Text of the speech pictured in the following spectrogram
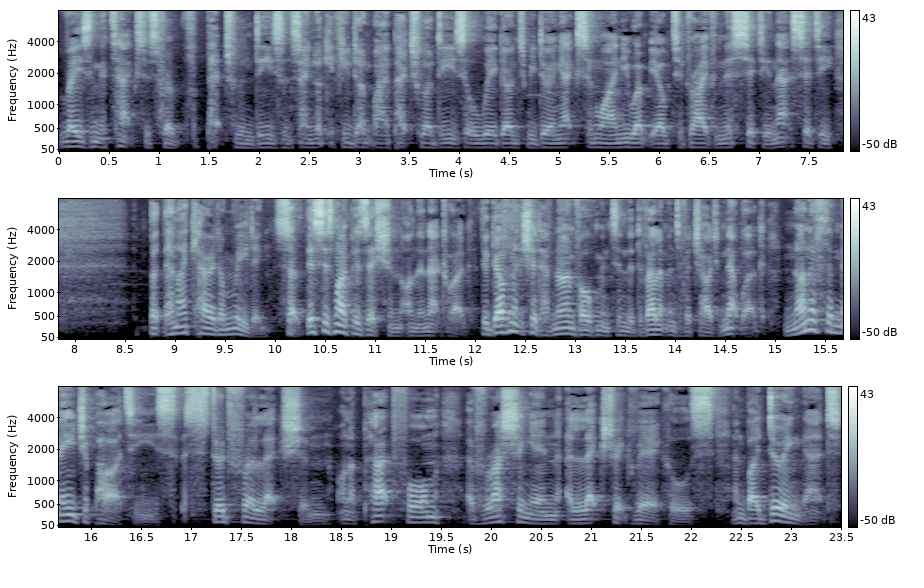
raising the taxes for, for petrol and diesel and saying, look, if you don't buy petrol or diesel, we're going to be doing X and Y and you won't be able to drive in this city and that city. But then I carried on reading. So, this is my position on the network. The government should have no involvement in the development of a charging network. None of the major parties stood for election on a platform of rushing in electric vehicles, and by doing that,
